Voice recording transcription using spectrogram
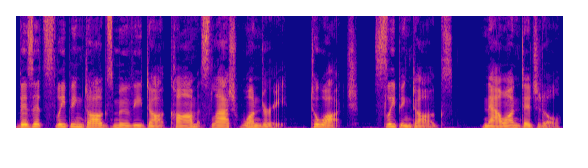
Visit sleepingdogsmovie.com slash Wondery to watch Sleeping Dogs, now on digital.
